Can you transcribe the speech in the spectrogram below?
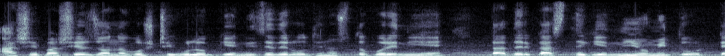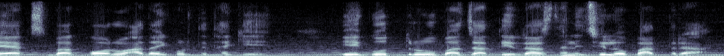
আশেপাশের জনগোষ্ঠীগুলোকে নিজেদের অধীনস্থ করে নিয়ে তাদের কাছ থেকে নিয়মিত ট্যাক্স বা করও আদায় করতে থাকে। এ গোত্র বা জাতির রাজধানী ছিল বাত্রা।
